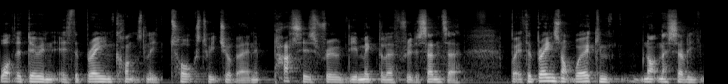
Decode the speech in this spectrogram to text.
what they're doing is the brain constantly talks to each other and it passes through the amygdala through the center. But if the brain's not working, not necessarily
